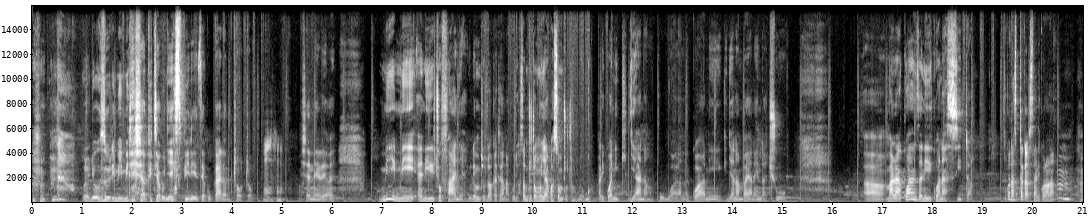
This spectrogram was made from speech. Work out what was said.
Unajua uzuri mimi nishapitia kwenye experience ya kukaa na mtoto. Shanaelewa eh? mimi eh, nilichofanya yule mtoto wakati anakuja kwa sababu mtoto mwenyewe alikuwa sio mtoto mdogo. Alikuwa ni kijana mkubwa alikuwa ni kijana ambaye anaenda chuo. Uh, mara ya kwanza nilikuwa na sita nilikuwa na sita kabisa nilikuwa naona mm, hmm,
